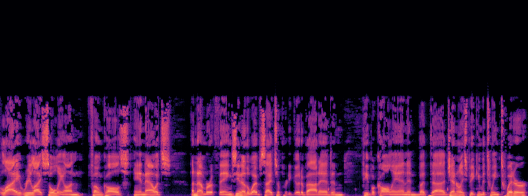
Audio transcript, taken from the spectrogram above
rely rely solely on phone calls and now it's a number of things you know the websites are pretty good about it and people call in and but uh, generally speaking between twitter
